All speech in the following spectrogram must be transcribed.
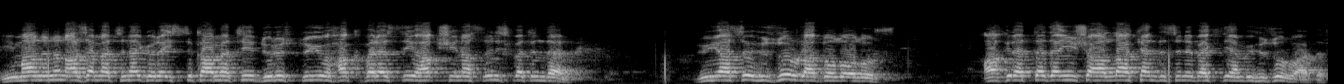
imanının azametine göre istikameti, dürüstlüğü, hakperestliği, hakşinaslığı nispetinde dünyası huzurla dolu olur. Ahirette de inşallah kendisini bekleyen bir huzur vardır.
